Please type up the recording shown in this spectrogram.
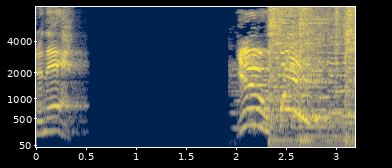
るね。You win!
